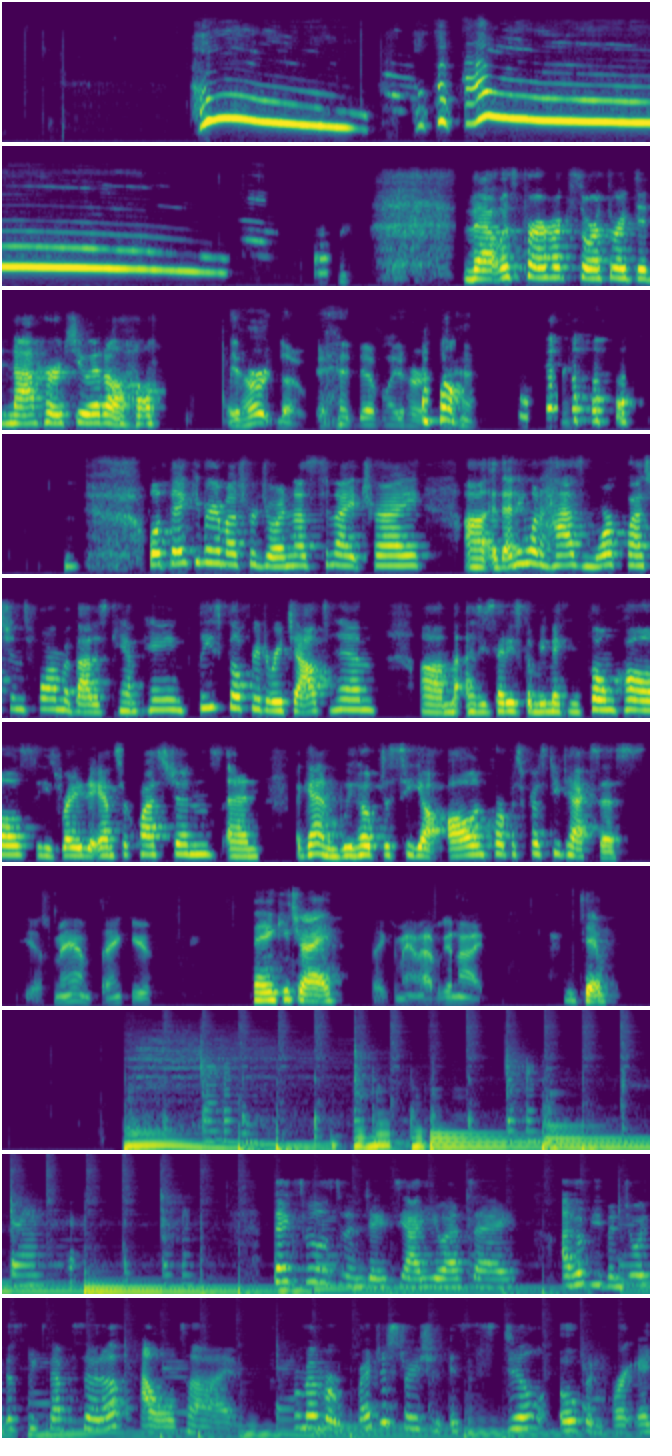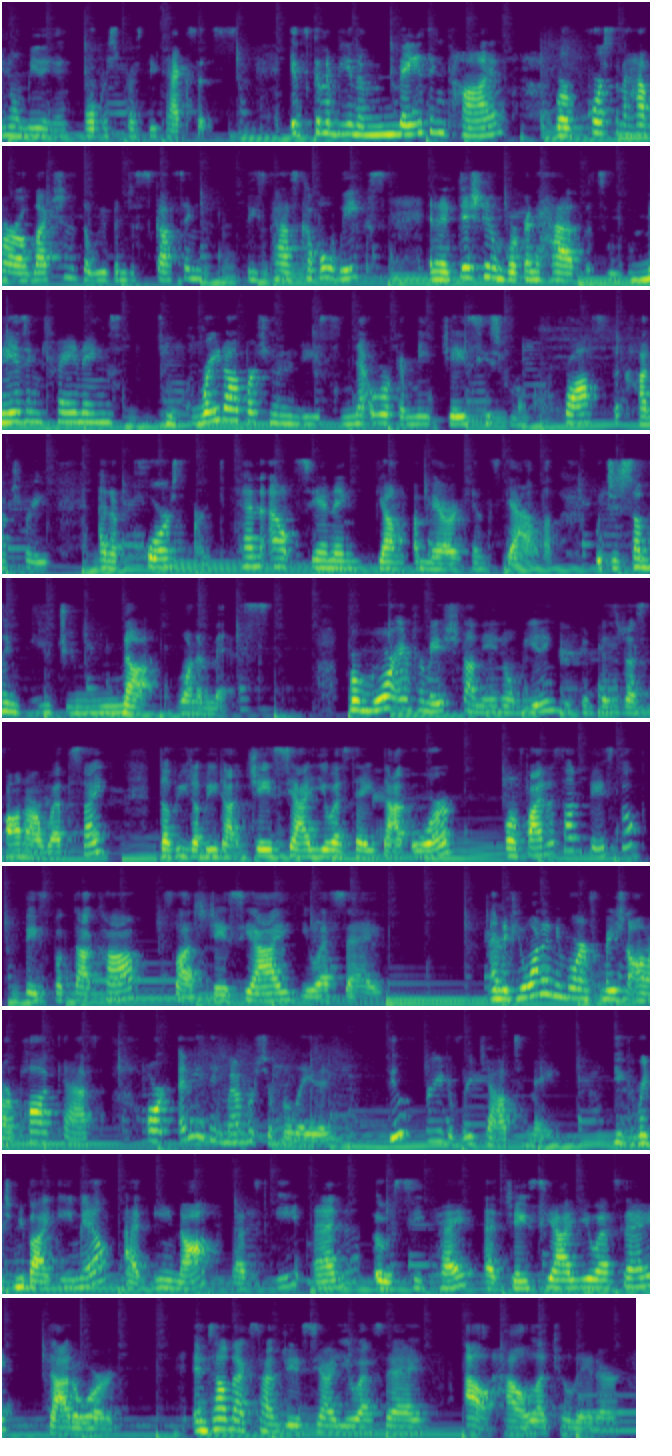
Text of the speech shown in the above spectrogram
that was perfect. Sore throat did not hurt you at all. It hurt though. It definitely hurt. well, thank you very much for joining us tonight, Trey. Uh, if anyone has more questions for him about his campaign, please feel free to reach out to him. Um, as he said, he's going to be making phone calls. He's ready to answer questions. And again, we hope to see you all in Corpus Christi, Texas. Yes, ma'am. Thank you. Thank you, Trey. Thank you, ma'am. Have a good night. You too. For JCI USA. I hope you've enjoyed this week's episode of Howl Time. Remember, registration is still open for our annual meeting in Corpus Christi, Texas. It's going to be an amazing time. We're, of course, going to have our elections that we've been discussing these past couple weeks. In addition, we're going to have some amazing trainings, some great opportunities to network and meet JCs from across the country, and of course, our 10 Outstanding Young Americans Gala, which is something you do not want to miss. For more information on the annual meeting, you can visit us on our website, www.jciusa.org, or find us on Facebook, facebook.com slash jciusa. And if you want any more information on our podcast or anything membership related, feel free to reach out to me. You can reach me by email at enock, that's E-N-O-C-K, at jciusa.org. Until next time, JCI USA, I'll howl at you later.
